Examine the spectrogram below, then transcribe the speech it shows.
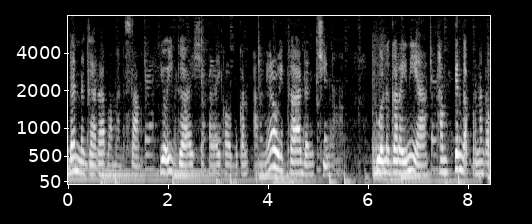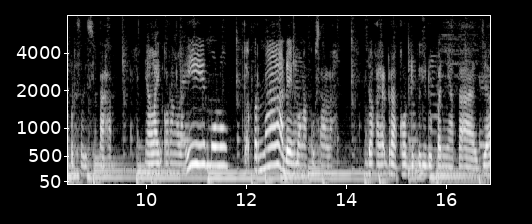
dan negara paman Sam. Yoi guys, siapa lagi kalau bukan Amerika dan China. Dua negara ini ya, hampir nggak pernah nggak berselisih paham. Nyalain orang lain mulu, nggak pernah ada yang mau ngaku salah. Udah kayak drakor di kehidupan nyata aja.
